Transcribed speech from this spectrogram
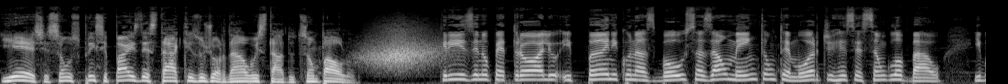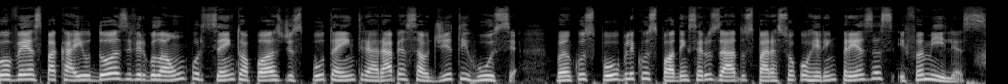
E estes são os principais destaques do jornal o Estado de São Paulo. Crise no petróleo e pânico nas bolsas aumentam o temor de recessão global. Ibovespa caiu 12,1% após disputa entre Arábia Saudita e Rússia. Bancos públicos podem ser usados para socorrer empresas e famílias.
